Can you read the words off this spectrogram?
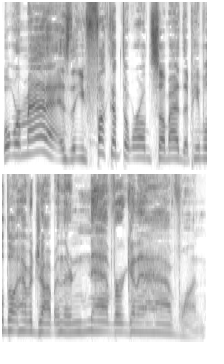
What we're mad at is that you fucked up the world so bad that people don't have a job and they're never going to have one.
